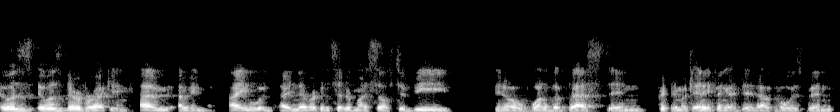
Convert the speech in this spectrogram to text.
It was it was nerve wracking. I'm I mean I would I never considered myself to be you know one of the best in pretty much anything I did. I've always been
